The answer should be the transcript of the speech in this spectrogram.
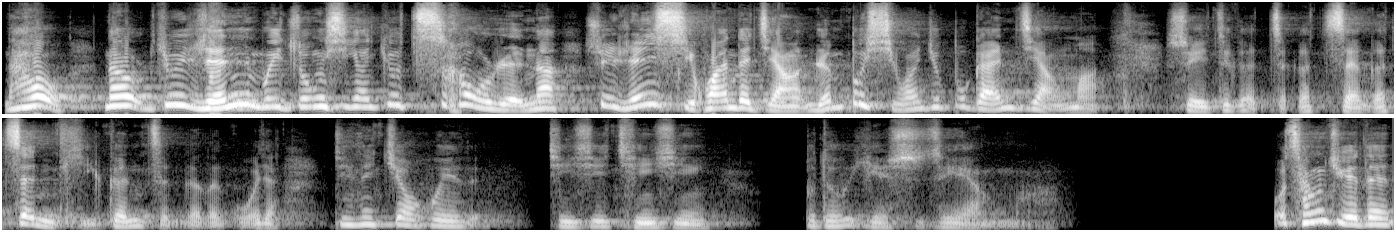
然后，那就人为中心啊，就伺候人啊，所以人喜欢的讲，人不喜欢就不敢讲嘛。所以这个整个整个政体跟整个的国家，今天教会的这些情形，不都也是这样吗？我常觉得。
